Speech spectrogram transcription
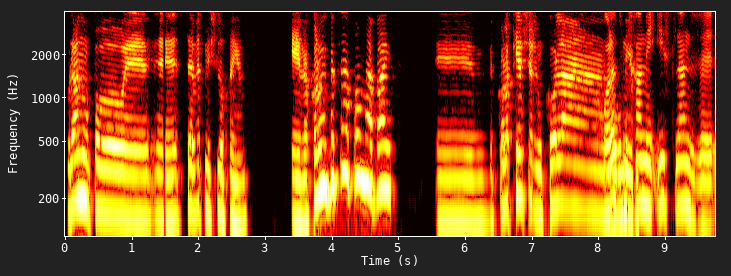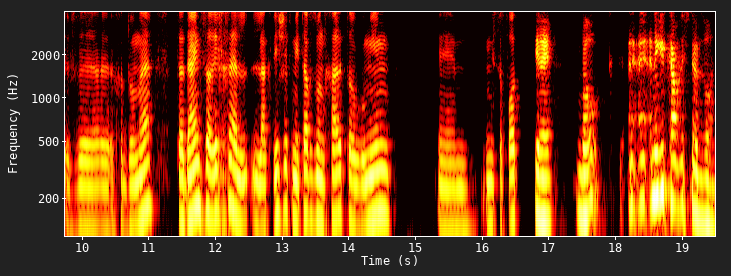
כולנו פה אה, אה, צוות משלוחים, אה, והכל מתבצע פה מהבית. אה, וכל הקשר עם כל ה... כל התמיכה מאיסלנד ו- וכדומה, אתה עדיין צריך אה, להקדיש את מיטב זמנך לתרגומים אה, משפות... תראה, ברור, אני, אני אגיד כמה, שני דברים.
